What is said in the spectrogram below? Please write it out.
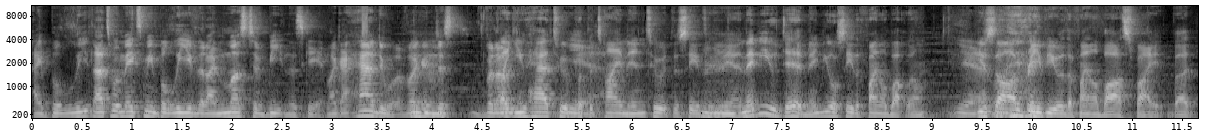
I believe that's what makes me believe that I must have beaten this game. Like I had to have. Like I just, but I, Mm-hmm. Like you had to have put yeah. Mm-hmm. the time into it to see it through the end. Maybe you did. Maybe you'll see the final boss. Well, Yeah. you saw a preview of the final boss fight, but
